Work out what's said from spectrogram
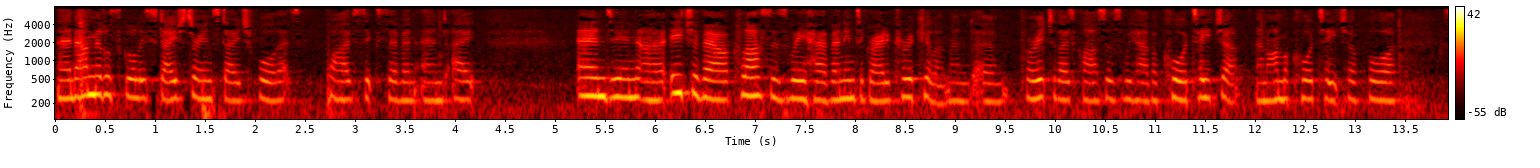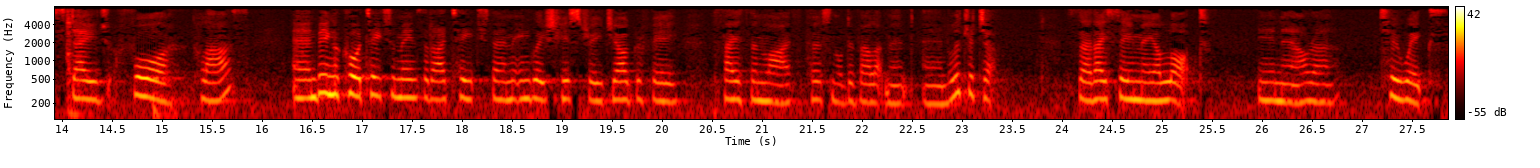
and our middle school is stage three and stage four. That's five, six, seven, and eight. And in uh, each of our classes, we have an integrated curriculum, and um, for each of those classes, we have a core teacher, and I'm a core teacher for stage four class. And being a core teacher means that I teach them English, history, geography, faith and life, personal development, and literature. So they see me a lot in our uh, two weeks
